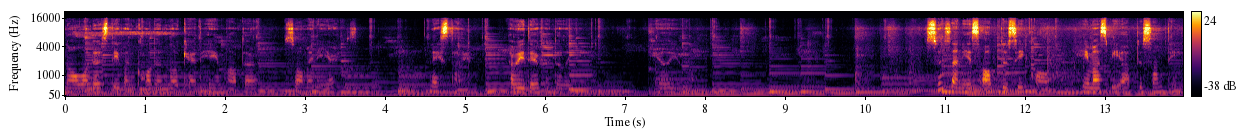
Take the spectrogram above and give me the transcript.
No wonder Stephen couldn't look at him after so many years. Next time, I will definitely kill you. Susan is off to see Cole. He must be up to something.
